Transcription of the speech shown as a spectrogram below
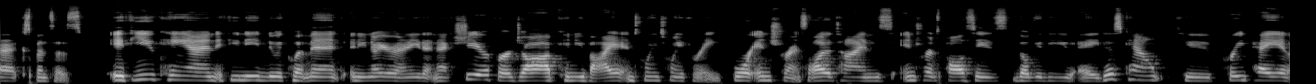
uh, expenses if you can, if you need new equipment and you know you're going to need it next year for a job, can you buy it in 2023 for insurance? A lot of times, insurance policies, they'll give you a discount to prepay it,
